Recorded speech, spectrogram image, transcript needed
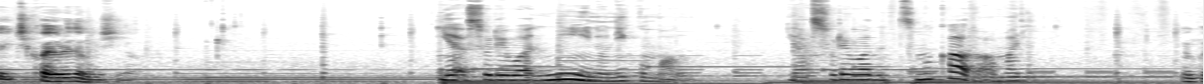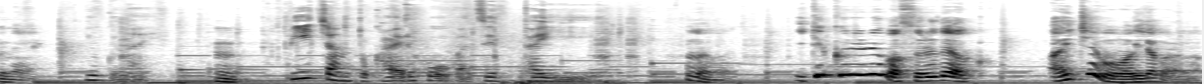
1変えるでもいいしな。いやそれは2位の2コマいやそれはそのカードあまり。よくない？良くない。うん。B ちゃんと変える方が絶対いい。そうだないてくれればそれで開いちゃえば終わりだからな。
